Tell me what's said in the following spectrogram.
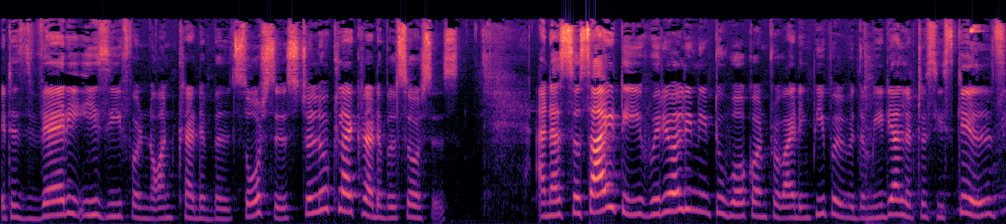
It is very easy for non credible sources to look like credible sources. And as society, we really need to work on providing people with the media literacy skills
